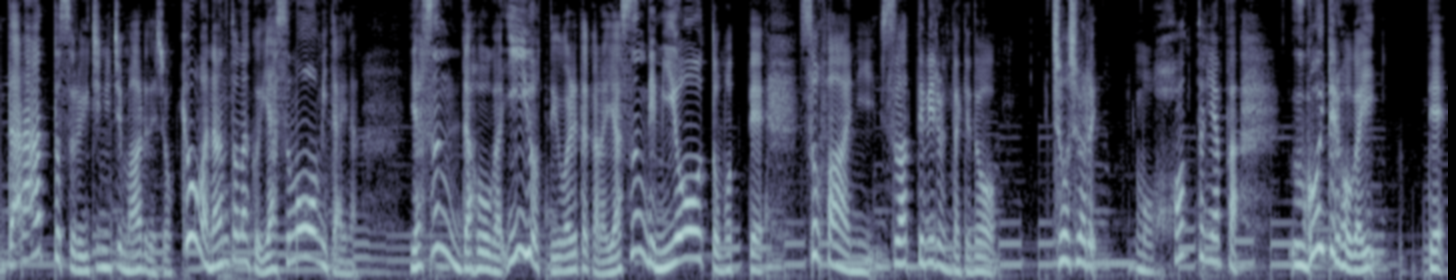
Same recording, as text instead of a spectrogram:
だらっとする一日もあるでしょ。今日はなんとなく休もうみたいな。休んだ方がいいよって言われたから休んでみようと思ってソファーに座ってみるんだけど調子悪いもう本当にやっぱ動いてる方がいいって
